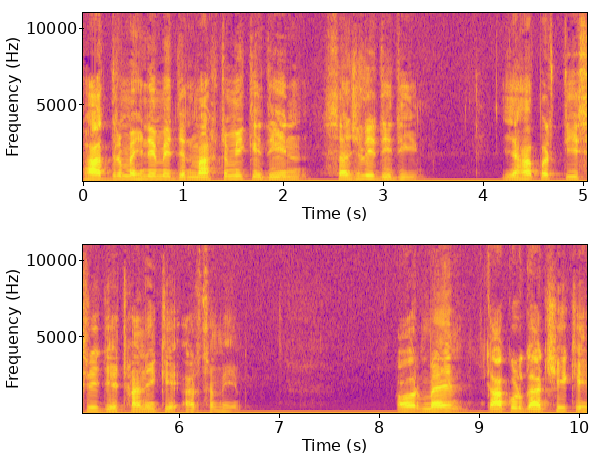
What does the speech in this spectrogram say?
भाद्र महीने में जन्माष्टमी के दिन संजली दीदी यहाँ पर तीसरी जेठानी के अर्थ में और मैं काकुड़गाछी के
